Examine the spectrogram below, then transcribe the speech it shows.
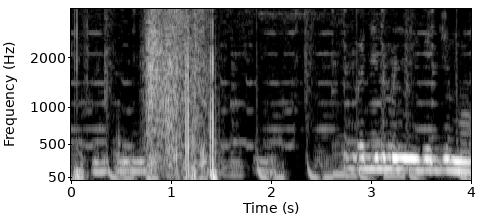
click natin yung kung ganyan naman yung video mo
